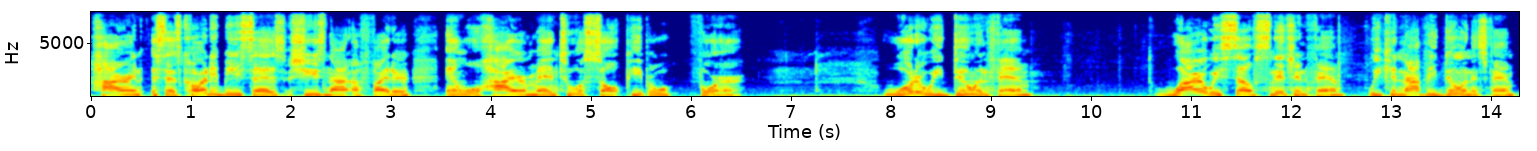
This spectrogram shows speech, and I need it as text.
hiring. It says Cardi B says she's not a fighter and will hire men to assault people for her. What are we doing, fam? Why are we self snitching, fam? We cannot be doing this, fam.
